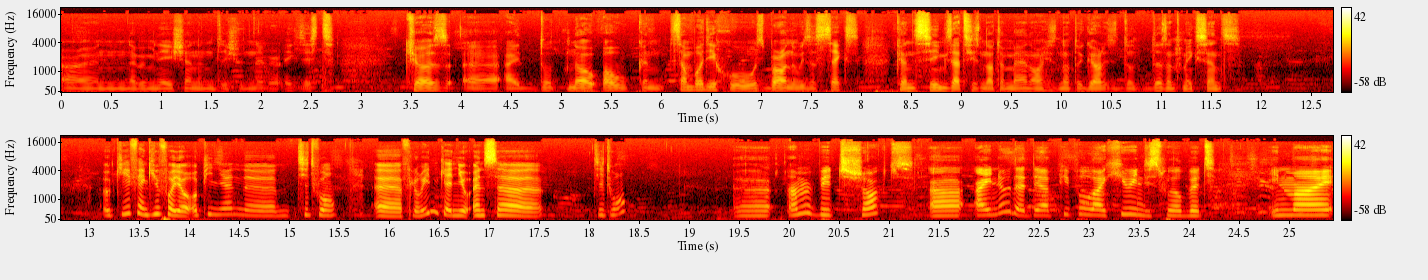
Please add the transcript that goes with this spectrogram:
are an abomination and they should never exist. Because uh, I don't know how can somebody who is born with a sex can think that he's not a man or he's not a girl. It don't, doesn't make sense. Okay, thank you for your opinion, uh, Titouan. Uh, Florine, can you answer Titouan? Uh, I'm a bit shocked. Uh, I know that there are people like you in this world, but in my,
